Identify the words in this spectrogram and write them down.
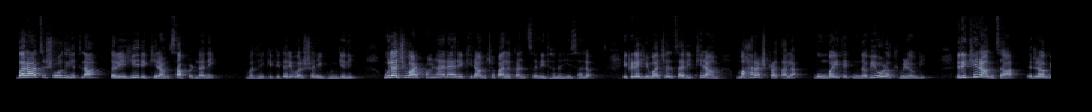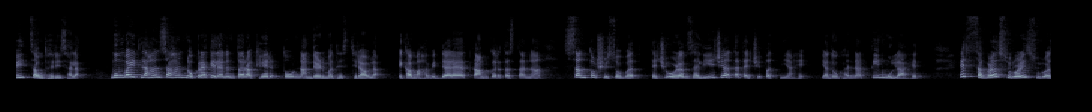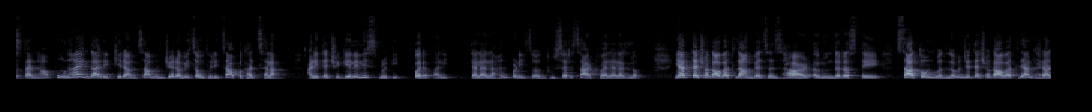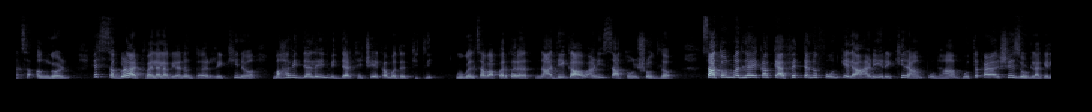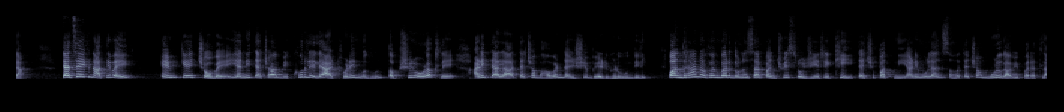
बराच शोध घेतला तरीही रिखीराम सापडला नाही. मध्ये कितीतरी वर्ष निघून गेली. मुलाची वाट पाहणाऱ्या रिखीरामच्या पालकांचं निधनही झालं. इकडे हिमाचलचा रिखीराम महाराष्ट्रात आला. मुंबईत एक नवी ओळख मिळवली. रिखीरामचा रवी चौधरी झाला. मुंबईत लहान सहान नोकऱ्या केल्यानंतर अखेर तो नांदेडमध्ये स्थिरावला. एका महाविद्यालयात काम करत असताना संतोषी सोबत त्याची ओळख झाली जी आता त्याची पत्नी आहे. या दोघांना तीन मुलं आहेत. हे सगळं सुरळीत सुरू असताना पुन्हा एकदा रिखीरामचा म्हणजे रवी चौधरीचा अपघात झाला आणि त्याची गेलेली स्मृती परत आली. त्याला लहानपणीचं धुसरसं आठवायला लागलं. यात त्याच्या गावातलं आंब्याचं झाड अरुंद रस्ते सातोन मधलं म्हणजे त्याच्या गावातल्या घराचं अंगण हे सगळं आठवायला लागल्यानंतर रिखीनं महाविद्यालयीन विद्यार्थ्याची एका मदत घेतली. गुगलचा वापर करत नादी गाव आणि सातोन शोधलं. सातोन मधल्या एका कॅफेत त्यानं फोन केला आणि रिखीराम पुन्हा भूतकाळाशी जोडला गेला. त्याचे एक नातेवाईक एम के चोबे यांनी त्याच्या विखुरलेल्या आठवणींमधून तपशील ओळखले आणि त्याला त्याच्या भावंडांशी भेट घडवून दिली. पंधरा नोव्हेंबर दोन हजार पंचवीस रोजी रिखी त्याची पत्नी आणि मुलांसह त्याच्या मूळ गावी परतला.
